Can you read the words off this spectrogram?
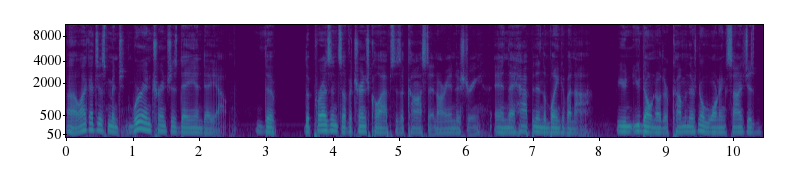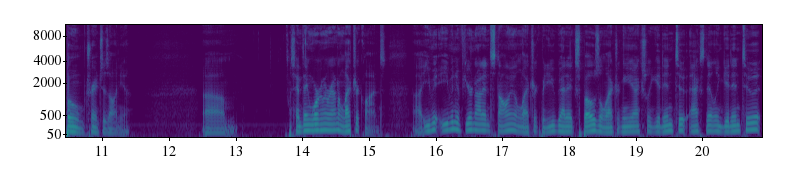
uh, like I just mentioned, we're in trenches day in day out. The the presence of a trench collapse is a constant in our industry, and they happen in the blink of an eye. You you don't know they're coming. There's no warning signs. Just boom, trenches on you. Um, same thing working around electric lines. Uh, even even if you're not installing electric, but you've got to expose electric, and you actually get into accidentally get into it,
